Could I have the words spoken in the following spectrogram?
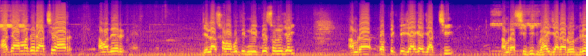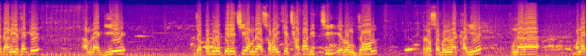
আজ আমাদের আছে আর আমাদের জেলা সভাপতির নির্দেশ অনুযায়ী আমরা প্রত্যেকটি জায়গায় যাচ্ছি। আমরা সিভিক ভাই যারা রোদ্রে দাঁড়িয়ে থাকে, আমরা গিয়ে যতগুলো পেরেছি আমরা সবাইকে ছাতা দিচ্ছি এবং জল, রসগোল্লা খাইয়ে ওনারা অনেক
